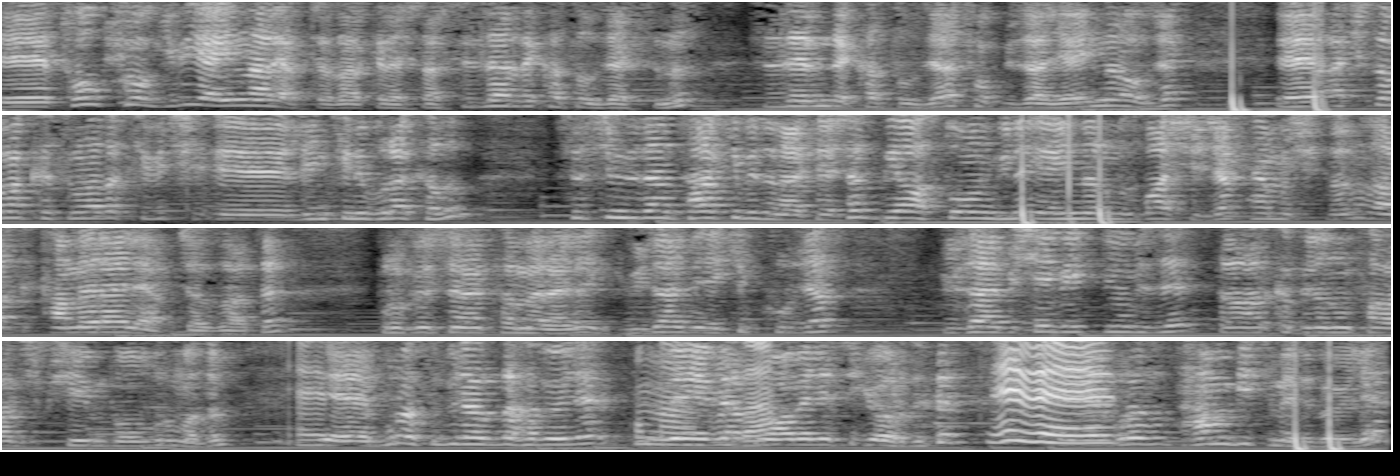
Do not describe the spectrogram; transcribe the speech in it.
ee, talk show gibi yayınlar yapacağız arkadaşlar. Sizler de katılacaksınız. Sizlerin de katılacağı çok güzel yayınlar olacak. Ee, açıklama kısmına da Twitch ee, linkini bırakalım. Siz şimdiden takip edin arkadaşlar. Bir hafta 10 güne yayınlarımız başlayacak. Hem ışıklarımız artık kamerayla yapacağız zaten. Profesyonel kamerayla. Güzel bir ekip kuracağız. Güzel bir şey bekliyor bizi. Daha arka planım falan hiçbir şeyimi doldurmadım. Evet. Ee, burası biraz daha böyle Onlar evlat burada. muamelesi gördü. Ee, Evet. burası tam bitmedi böyle.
